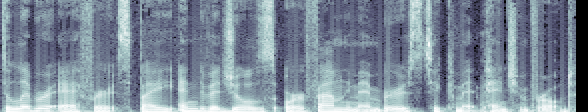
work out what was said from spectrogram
deliberate efforts by individuals or family members to commit pension fraud.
